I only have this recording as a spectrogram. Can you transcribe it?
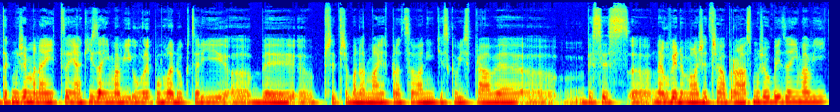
tak můžeme najít nějaký zajímavý úhly pohledu, který by při třeba normálně zpracovaný tiskový tiskový zprávě eh, by si eh, neuvědomila, že třeba pro nás můžou být zajímavý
